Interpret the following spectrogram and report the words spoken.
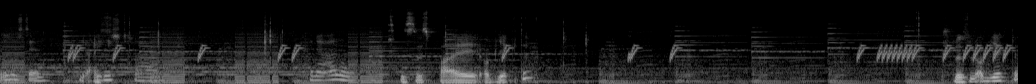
Wo ist es denn? Die Ja, ich-. Keine Ahnung. Ist es bei Objekte? Schlüsselobjekte?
